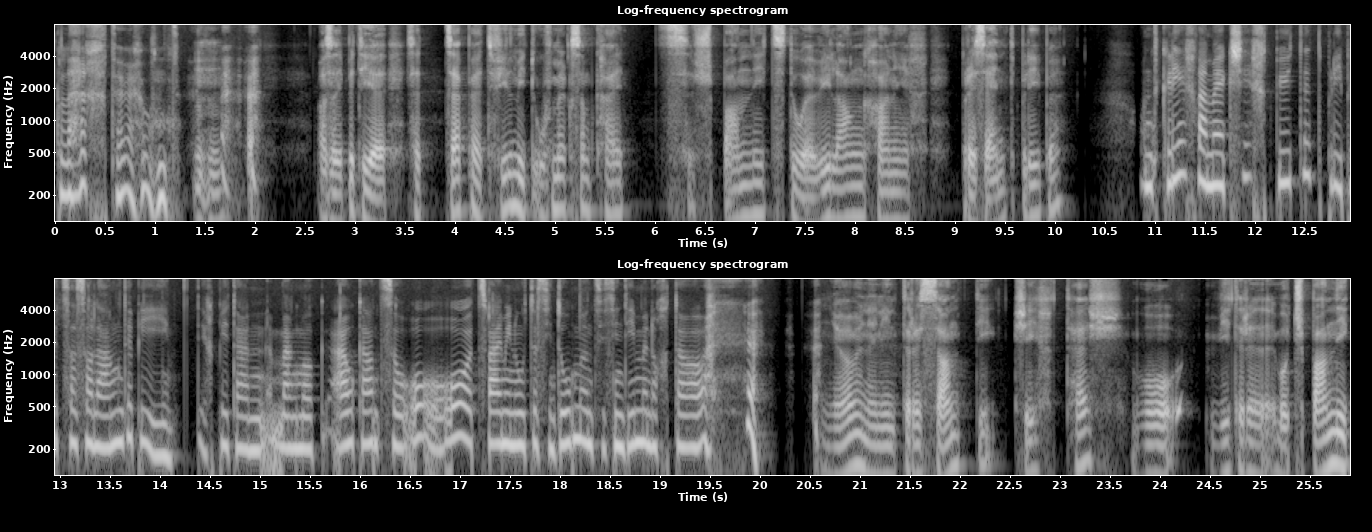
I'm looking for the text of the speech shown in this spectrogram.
Gelächter. Und mhm. Also eben die, es hat, viel mit Aufmerksamkeitsspanne zu tun. Wie lange kann ich präsent bleiben? Und gleich, wenn man eine Geschichte bietet, bleiben sie so lange dabei. Ich bin dann manchmal auch ganz so, oh, oh, oh, zwei Minuten sind um und sie sind immer noch da. ja, wenn du eine interessante Geschichte hast, wo wieder wo die Spannung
